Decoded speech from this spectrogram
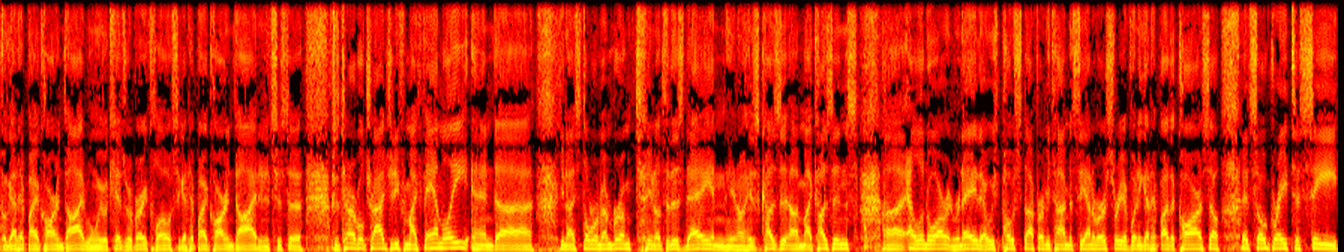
who got hit by a car and died when we were kids. We were very close. He got hit by a car and died, and it's just a, it was a terrible tragedy for my family. And uh, you know, I still remember him, t- you know, to this day. And you know, his cousin, uh, my cousins, uh, Eleanor and Renee, they always post stuff every time it's the anniversary of when he got hit by the car. So it's so great to see,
